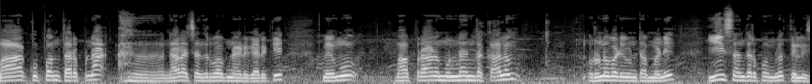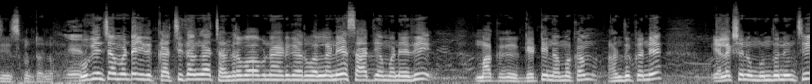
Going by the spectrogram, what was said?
మా కుప్పం తరపున నారా చంద్రబాబు నాయుడు గారికి మేము మా ప్రాణం ఉన్నంత కాలం రుణపడి ఉంటామని ఈ సందర్భంలో తెలియజేసుకుంటాను ముగించామంటే ఇది ఖచ్చితంగా చంద్రబాబు నాయుడు గారి వల్లనే సాధ్యం అనేది మాకు గట్టి నమ్మకం. అందుకనే ఎలక్షన్ ముందు నుంచి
